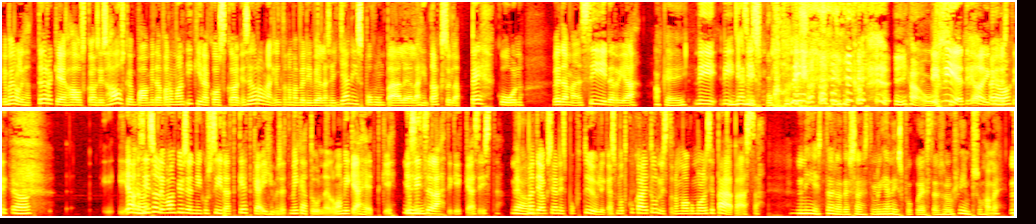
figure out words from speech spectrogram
ja meillä oli ihan törkeä hauskaa, siis hauskempaa mitä varmaan ikinä koskaan. Ja seuraavana iltana mä vedin vielä sen jänispuvun päälle ja lähdin taksilla pehkuun vetämään siideriä Okei. Okay. Niin, niin, Jänispuku. Siis, niin, ihan uusi. Niin mieti oikeasti. Joo, joo. Ja joo. siis oli vaan kyse niinku siitä, että ketkä ihmiset, mikä tunnelma, mikä hetki. Ja niin. sitten se lähtikin käsistä. Joo. Mä en tiedä, onko jänispuku tyylikäs, mutta kukaan ei tunnistanut mua, kun mulla oli se pää päässä. Niin, toisaalta jos olisi tullut jänispuku ja sitten olisi ollut rimpsuhame.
